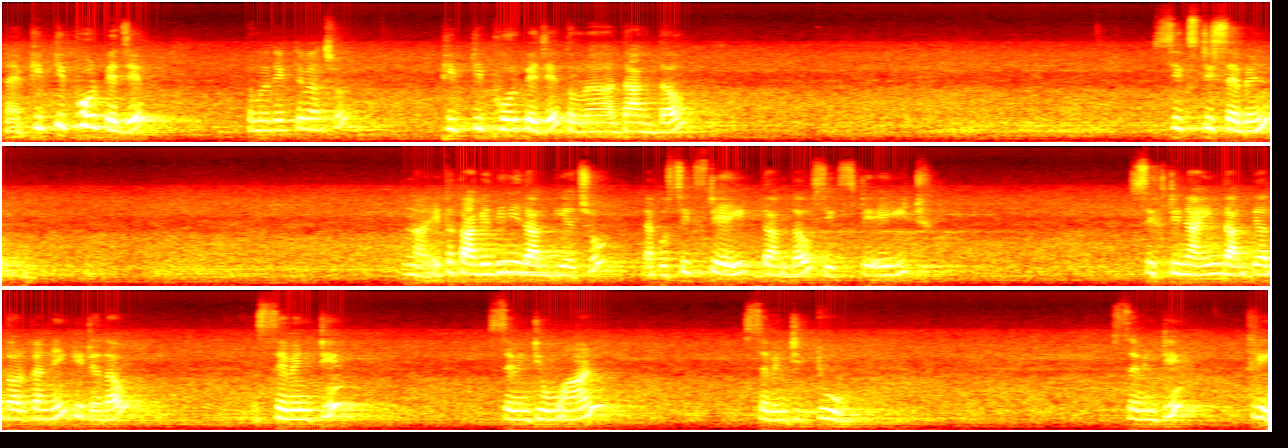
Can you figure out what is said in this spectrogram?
হ্যাঁ ফিফটি ফোর পেজে তোমরা দেখতে পাচ্ছ ফিফটি ফোর পেজে তোমরা দাগ দাও। সিক্সটি সেভেন না, এটা তো আগের দিনই দাগ দিয়েছ। দেখো সিক্সটি এইট দাগ দাও সিক্সটি এইট সিক্সটি নাইন দাগ দেওয়ার দরকার নেই, কেটে দাও। Seventy seventy one seventy two seventy three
